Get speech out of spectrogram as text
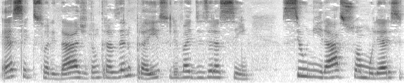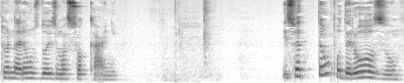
é sexualidade, então trazendo para isso, ele vai dizer assim: se unirá a sua mulher e se tornarão os dois uma só carne. Isso é tão poderoso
